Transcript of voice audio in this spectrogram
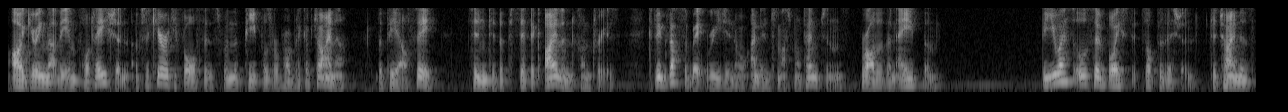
arguing that the importation of security forces from the People's Republic of China, the PRC, into the Pacific Island countries could exacerbate regional and international tensions rather than aid them. The US also voiced its opposition to China's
